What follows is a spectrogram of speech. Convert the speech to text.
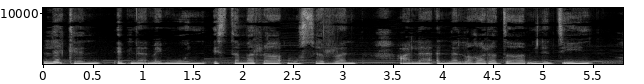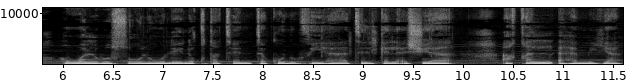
لكن ابن ميمون استمر مصرا على أن الغرض من الدين هو الوصول لنقطة تكون فيها تلك الأشياء أقل أهمية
